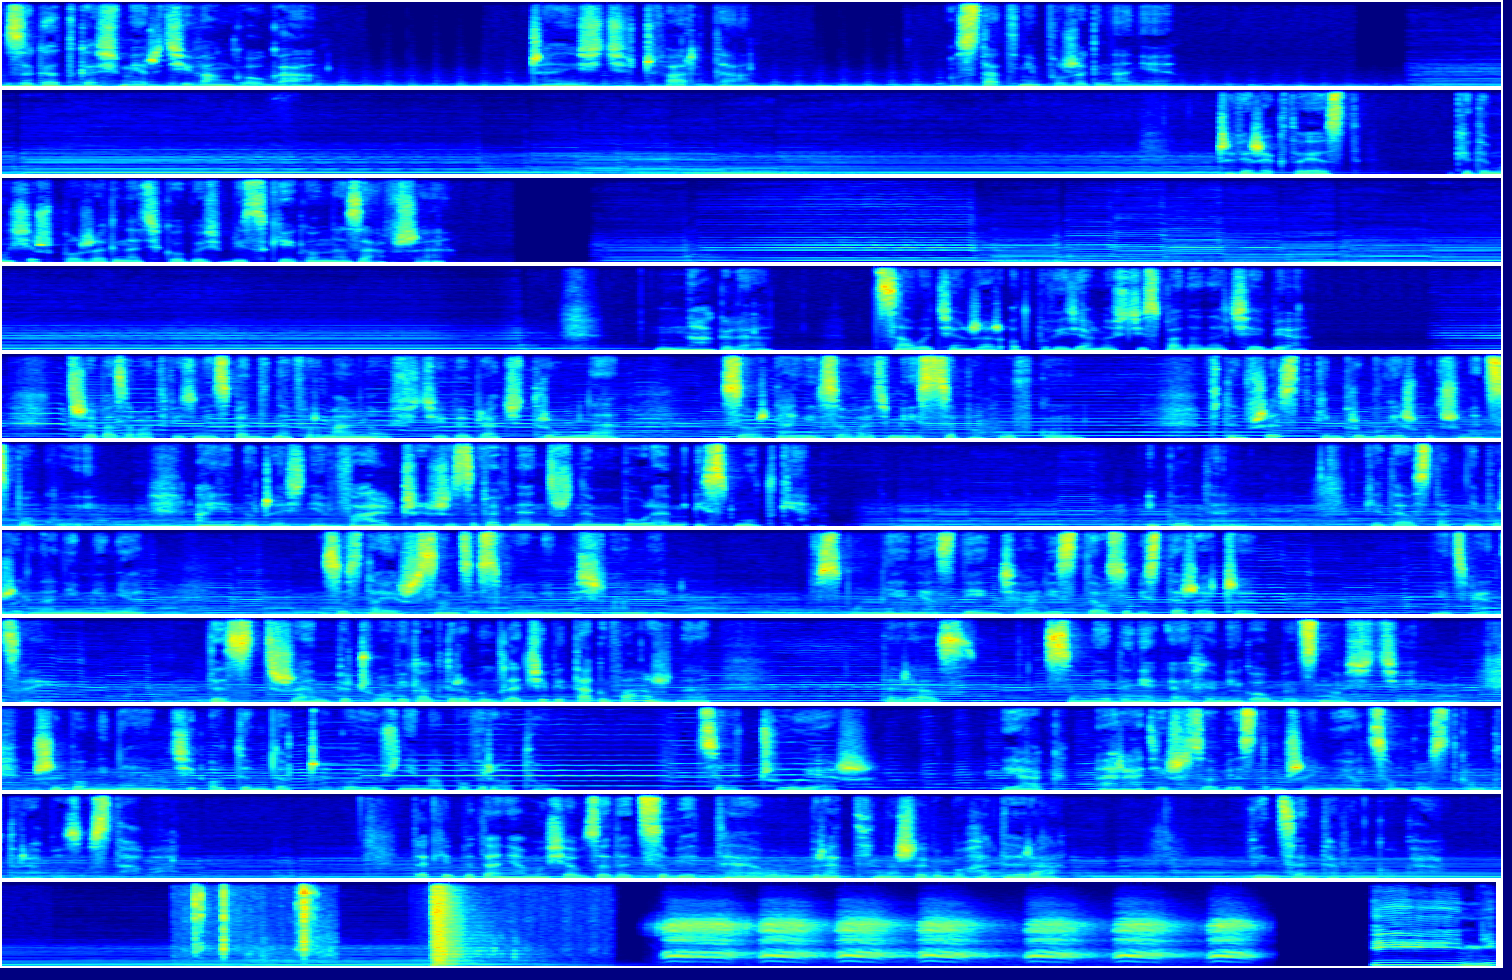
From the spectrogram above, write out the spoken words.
Zagadka śmierci Van Gogha. Część czwarta. Ostatnie pożegnanie. Czy wiesz, jak to jest, kiedy musisz pożegnać kogoś bliskiego na zawsze? Nagle cały ciężar odpowiedzialności spada na ciebie. Trzeba załatwić niezbędne formalności, wybrać trumnę, zorganizować miejsce pochówku. W tym wszystkim próbujesz utrzymać spokój, a jednocześnie walczysz z wewnętrznym bólem i smutkiem. I potem, kiedy ostatnie pożegnanie minie, zostajesz sam ze swoimi myślami wspomnienia, zdjęcia, listy, osobiste rzeczy. Nic więcej. Te strzępy człowieka, który był dla ciebie tak ważny, teraz są jedynie echem jego obecności. Przypominają ci o tym, do czego już nie ma powrotu. Co czujesz? Jak radzisz sobie z tą przejmującą pustką, która pozostała? Takie pytania musiał zadać sobie Teo, brat naszego bohatera, Vincenta van Gogha.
